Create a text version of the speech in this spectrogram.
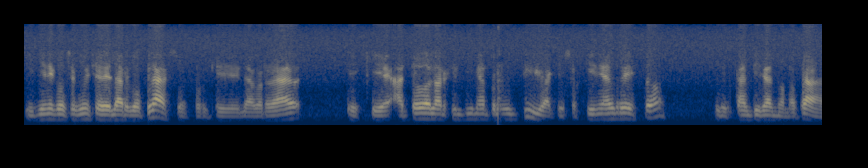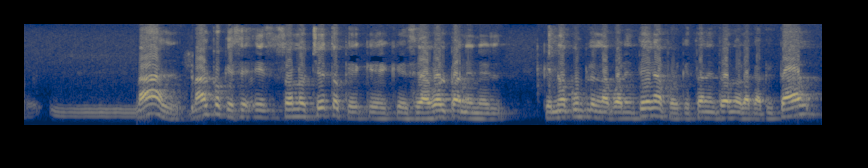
y tiene consecuencias de largo plazo, porque la verdad es que a toda la Argentina productiva que sostiene al resto, le están tirando a matar. Mal, mal porque son los chetos que, que, que, se agolpan en el, que no cumplen la cuarentena porque están entrando a la capital.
